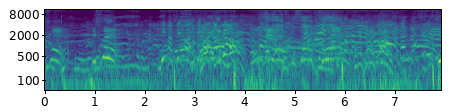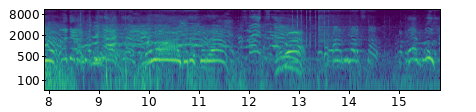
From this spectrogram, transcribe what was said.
Пішли! Пішли! Діма, вперед, вперед, вперед. Давай, іди вперед! Давай! Захар, м'яч став! Захар, ближче!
